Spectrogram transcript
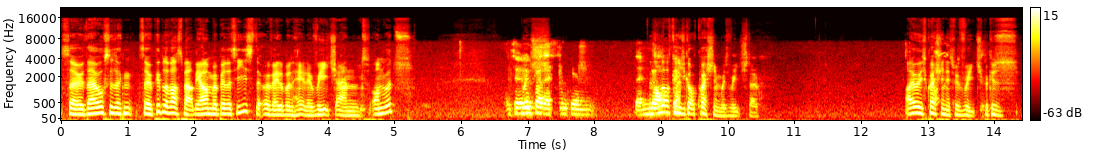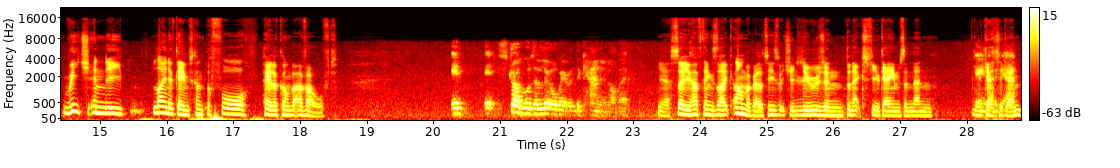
So they're also looking. So people have asked about the armor abilities that are available in Halo Reach and onwards. And so it looks like they're thinking they're There's a lot of things you've got to question with Reach, though. I always question this with Reach because Reach in the line of games comes before Halo Combat Evolved. it it struggles a little bit with the canon of it. Yeah, so you have things like armor abilities, which you lose in the next few games and then you get again. again.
